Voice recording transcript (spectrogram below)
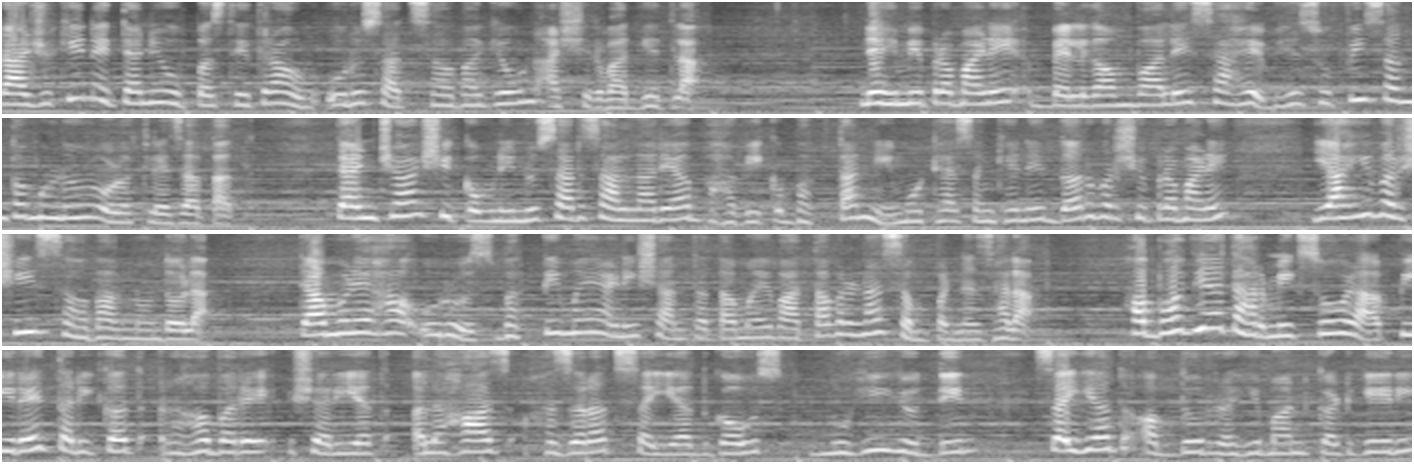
राजकीय नेत्यांनी उपस्थित राहून उरुसात सहभाग घेऊन आशीर्वाद घेतला. नेहमीप्रमाणे बेलगामवाले साहेब हे सुफी संत म्हणून ओळखले जातात. त्यांच्या शिकवणीनुसार चालणाऱ्या भाविक भक्तांनी मोठ्या संख्येने दरवर्षीप्रमाणे याही वर्षी सहभाग नोंदवला. त्यामुळे हा उरुस भक्तिमय आणि शांततामय वातावरणात संपन्न झाला. हा भव्य धार्मिक सोहळा पिरे तरिकत रहबरे शरीयत अलहाज हजरत सय्यद गौस मुहियुद्दीन सय्यद अब्दुल रहिमान कटगेरी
